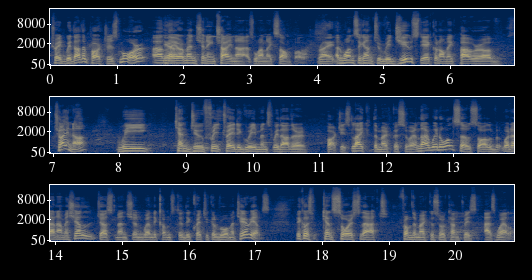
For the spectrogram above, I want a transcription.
trade with other partners more, and they are mentioning China as one example. Right. And once again, to reduce the economic power of China, we can do free trade agreements with other parties like the Mercosur. And that would also solve what Anna Michelle just mentioned when it comes to the critical raw materials, because we can source that from the Mercosur countries as well.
